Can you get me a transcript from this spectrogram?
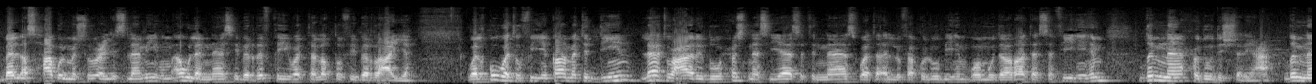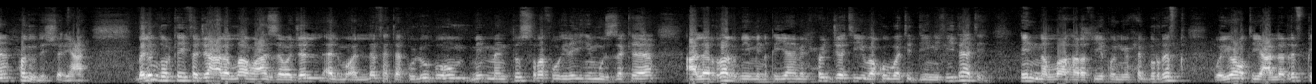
بل أصحاب المشروع الإسلامي هم أولى الناس بالرفق والتلطف بالرعية. والقوة في إقامة الدين لا تعارض حسن سياسة الناس وتألف قلوبهم ومداراة سفيههم ضمن حدود الشريعة ضمن حدود الشريعة. بل انظر كيف جعل الله عز وجل المؤلفة قلوبهم ممن تصرف إليهم الزكاة على الرغم من قيام الحجة وقوة الدين في ذاته. إن الله رفيق يحب الرفق ويعطي على الرفق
